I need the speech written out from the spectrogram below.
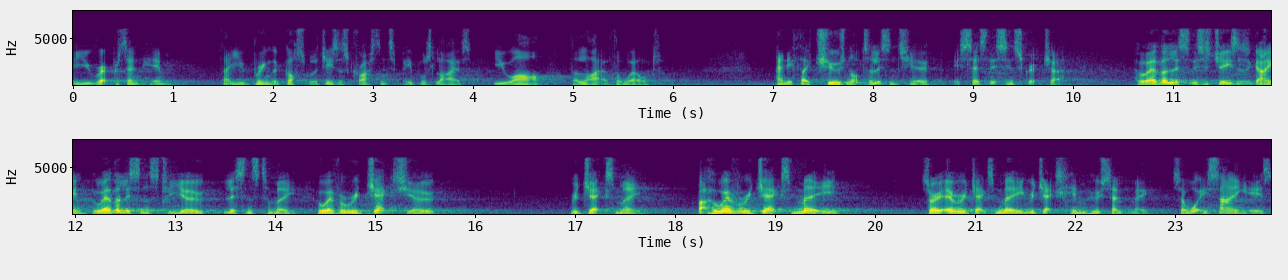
You represent him that you bring the gospel of Jesus Christ into people's lives. You are the light of the world. And if they choose not to listen to you, it says this in Scripture. Whoever listens, this is Jesus again, whoever listens to you listens to me. Whoever rejects you rejects me. But whoever rejects me, sorry, whoever rejects me rejects him who sent me. So, what he's saying is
